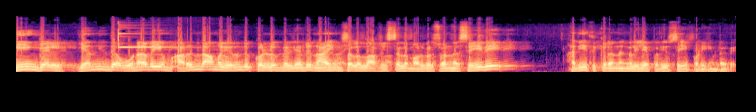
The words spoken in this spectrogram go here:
நீங்கள் எந்த உணவையும் அருந்தாமல் இருந்து கொள்ளுங்கள் என்று நாயகம் ஸல்லல்லாஹு அலைஹி அவர்கள் சொன்ன செய்தி அதீத கிரந்தங்களிலே பதிவு செய்யப்படுகின்றது.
